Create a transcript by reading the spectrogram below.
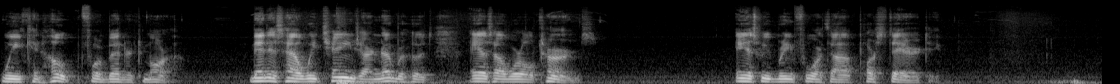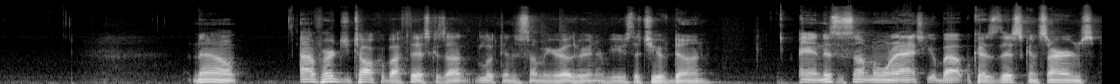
we can hope for a better tomorrow. That is how we change our neighborhoods as our world turns, as we bring forth our posterity. Now, I've heard you talk about this because I looked into some of your other interviews that you have done. And this is something I want to ask you about because this concerns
